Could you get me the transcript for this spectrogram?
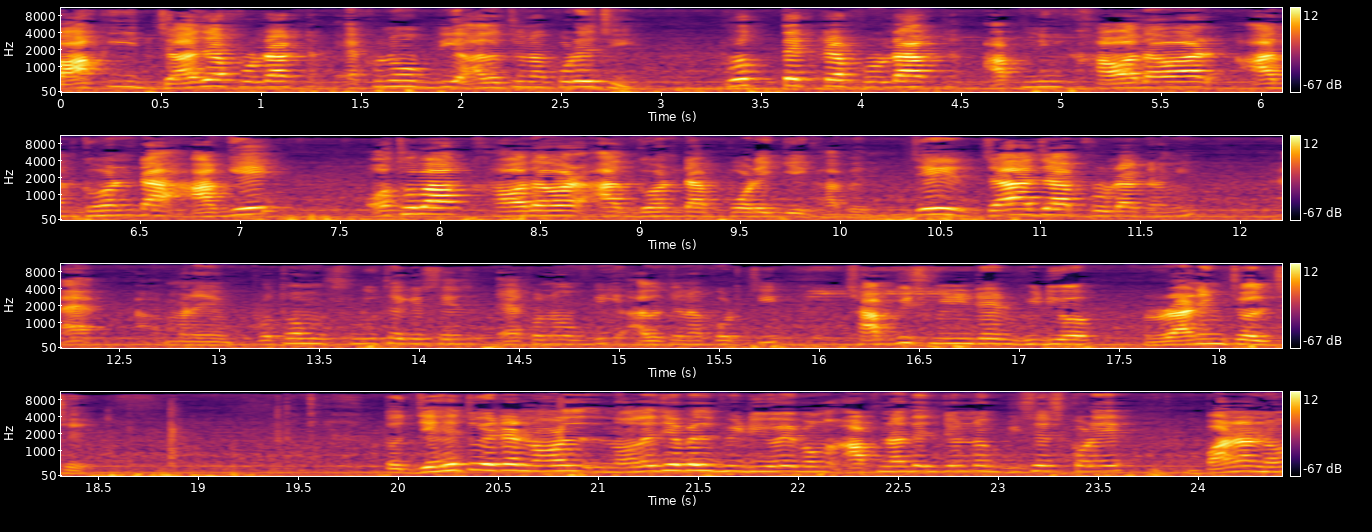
বাকি যা যা প্রোডাক্ট এখনও অবধি আলোচনা করেছি, প্রত্যেকটা প্রোডাক্ট আপনি খাওয়া দাওয়ার আধ ঘণ্টা আগে অথবা খাওয়া দাওয়ার আধ ঘণ্টা পরে গিয়ে খাবেন। যে যা যা প্রোডাক্ট আমি মানে প্রথম শুরু থেকে শেষ এখনও অবধি আলোচনা করছি। ছাব্বিশ মিনিটের ভিডিও রানিং চলছে। তো যেহেতু এটা নলেজেবল ভিডিও এবং আপনাদের জন্য বিশেষ করে বানানো,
